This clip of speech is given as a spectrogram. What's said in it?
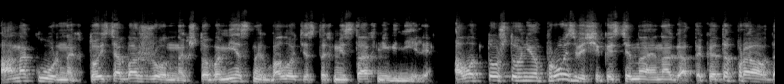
а на курных, то есть обожженных, чтобы местных болотистых местах не гнили. А вот то, что у нее прозвище «Костяная нога», так это правда.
